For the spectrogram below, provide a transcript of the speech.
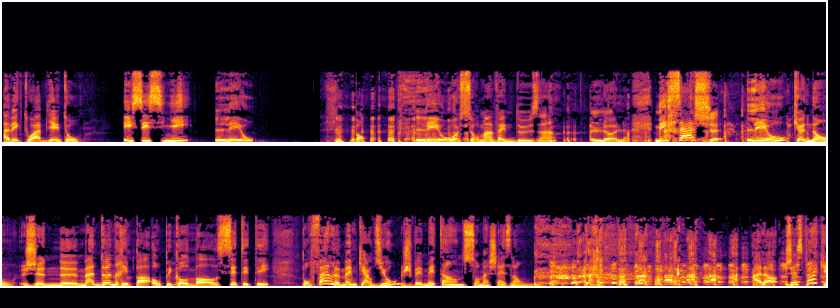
avec toi bientôt. Et c'est signé Léo. Bon, Léo a sûrement 22 ans, lol. Mais sache, Léo, que non, je ne m'adonnerai pas au pickleball cet été. Pour faire le même cardio, je vais m'étendre sur ma chaise longue. Alors, j'espère que,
